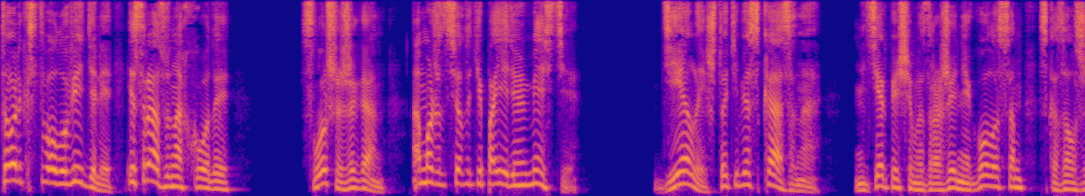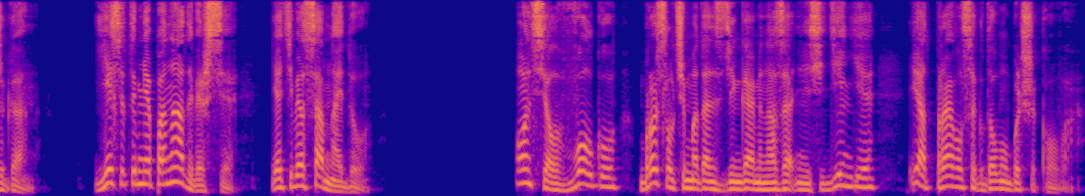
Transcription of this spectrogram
«Только ствол увидели, и сразу на ходы!» «Слушай, Жиган, а может, все-таки поедем вместе?» «Делай, что тебе сказано!» — нетерпящим возражения голосом сказал Жиган. «Если ты мне понадобишься, я тебя сам найду». Он сел в «Волгу», бросил чемодан с деньгами на заднее сиденье и отправился к дому Большакова.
